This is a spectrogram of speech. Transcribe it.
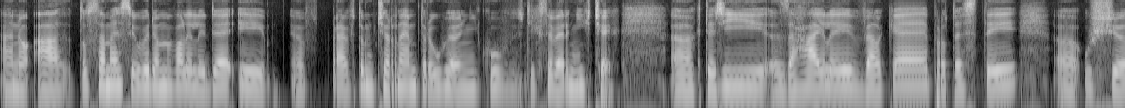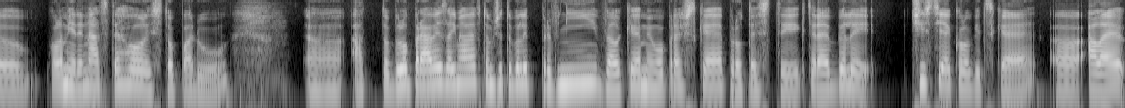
Ano, a to samé si uvědomovali lidé i eh, v, právě v tom černém trouhelníku v těch severních Čech, eh, kteří zahájili velké protesty eh, už kolem 11. listopadu. A to bylo právě zajímavé v tom, že to byly první velké mimopražské protesty, které byly čistě ekologické, ale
